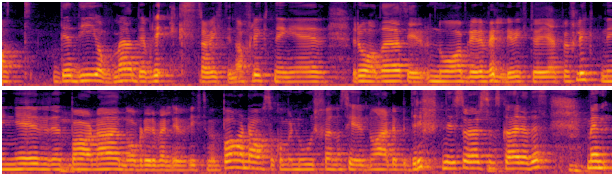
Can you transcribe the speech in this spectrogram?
at det de jobber med, det blir ekstra viktig når Flyktningrådet sier nå blir det veldig viktig å hjelpe flyktninger, Redd mm. Barna, nå blir det veldig viktig med barna. Og så kommer Norfund og sier nå er det bedriftene i sør som skal reddes. Men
